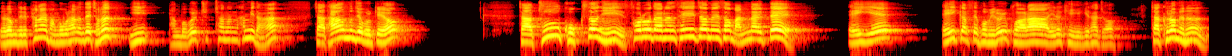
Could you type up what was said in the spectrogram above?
여러분들이 편할 방법을 하는데 저는 이 방법을 추천은 합니다. 자, 다음 문제 볼게요. 자, 두 곡선이 서로 다른 세 점에서 만날 때 A의 A 값의 범위를 구하라 이렇게 얘기를 하죠. 자, 그러면은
